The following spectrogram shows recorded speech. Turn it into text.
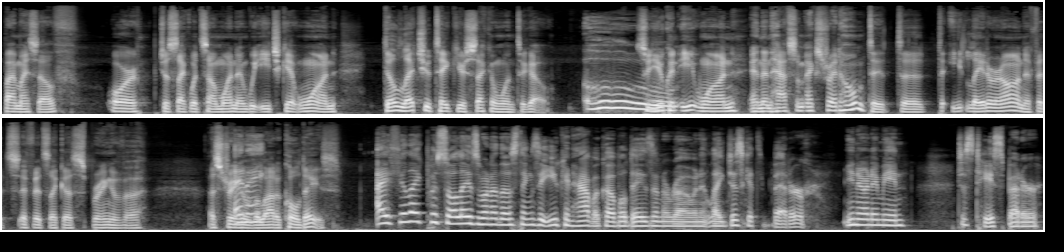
by myself, or just like with someone, and we each get one. They'll let you take your second one to go. Oh, So you can eat one and then have some extra at home to, to, to eat later on if it's if it's like a spring of a a string And of I- a lot of cold days. I feel like pozole is one of those things that you can have a couple days in a row and it like just gets better. You know what I mean? Just tastes better.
